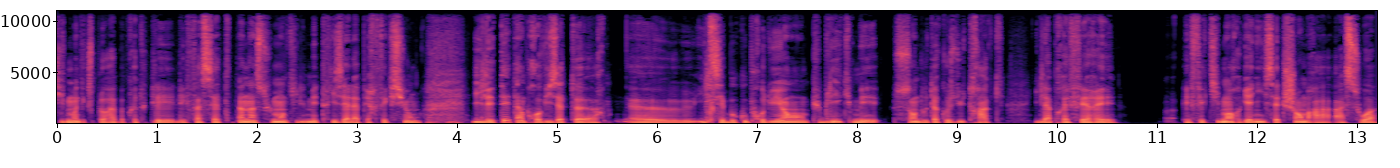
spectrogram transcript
effectivement d'explorer à peu près toutes les, les facettes d'un instrument qu'il maîtrisait à la perfection. Mhm. Il était improvisateur, euh, il s'est beaucoup produit en public, mais sans doute à cause du trac. Il a préféré effectivement organiser cette chambre à, à soi,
